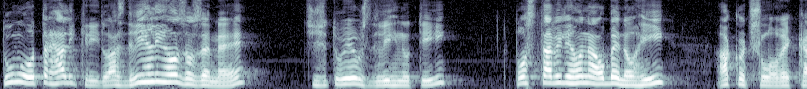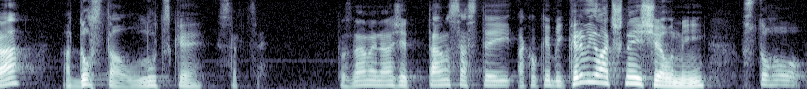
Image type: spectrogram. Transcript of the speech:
Tu mu otrhali krídla, zdvihli ho zo zeme, čiže tu je už zdvihnutý, postavili ho na obe nohy ako človeka a dostal ľudské srdce. To znamená, že tam sa z tej ako keby krvilačnej šelmy, z toho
